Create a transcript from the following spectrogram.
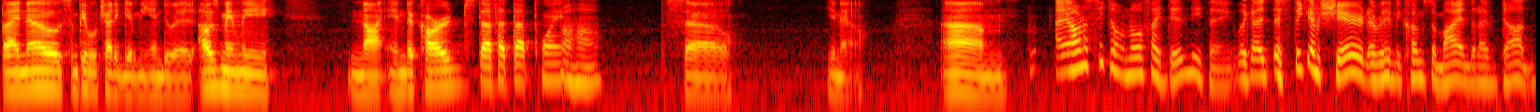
But I know some people tried to get me into it. I was mainly not into card stuff at that point, Uh huh. so you know. Um, I honestly don't know if I did anything. Like I, I think I've shared everything that comes to mind that I've done.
